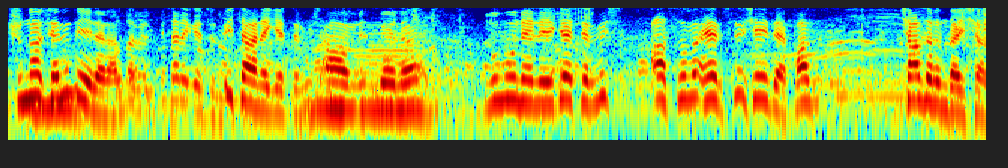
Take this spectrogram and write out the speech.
Şunlar senin değil O herhalde. da benim. Bir tane getirdim. Bir tane getirmiş abimiz böyle numuneliği getirmiş. Asılı hepsi şeyde paz çadırında inşallah.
